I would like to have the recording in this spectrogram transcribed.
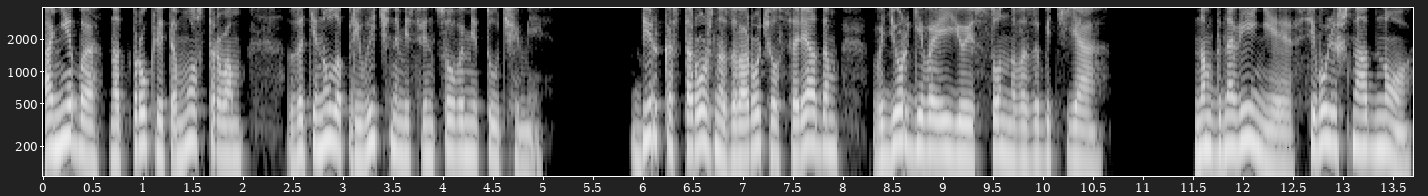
а небо над проклятым островом затянуло привычными свинцовыми тучами. Бирк осторожно заворочился рядом, выдергивая ее из сонного забытья. На мгновение, всего лишь на одно,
